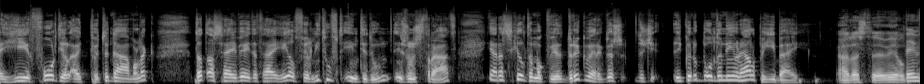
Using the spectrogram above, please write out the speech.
hier voordeel uitputten. Namelijk dat als hij weet dat hij heel veel niet hoeft in te doen in zo'n straat. Ja, dat scheelt hem ook weer drukwerk. Dus, dus je, je kunt ook de ondernemer helpen hierbij. Ja, dat is de wereld. Wim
